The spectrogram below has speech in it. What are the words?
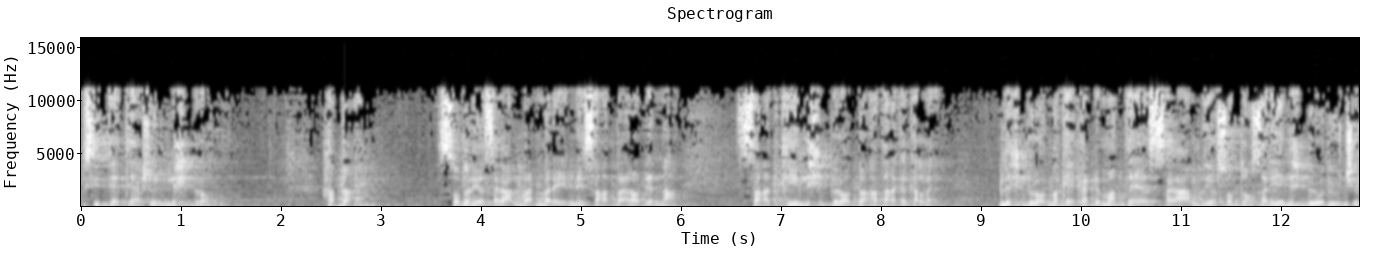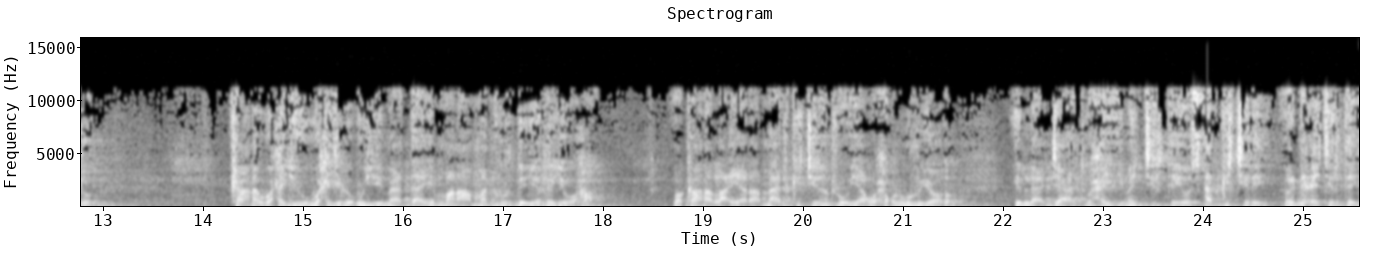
bisittati ashhurin lix bilood. Hadda soddon iyo sagaal baan maraynay sanad baa inoo dhinnaa sannadkii lix bilood baan haddana ka gallay. Lix bilood markay ka dhiman sagaal iyo soddon sano iyo lix bilood uu jiro kaana waxyiga u yimaadaay manaaman hurdo iyo riyu ahaa. Wa kaana laa yaraa ma arki jirin ru'yan wax lagu riyoodo ilaa waxay iman jirtay oo arki jiray oy dhici jirtay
